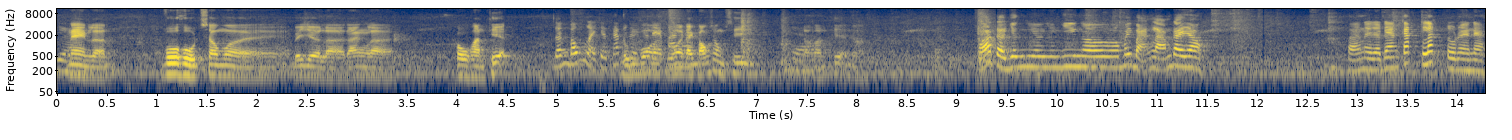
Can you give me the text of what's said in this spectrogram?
Dạ. này là vô hụt xong rồi bây giờ là đang là khâu hoàn thiện đánh bóng lại cho khách đúng rồi cho đẹp đúng rồi đánh bóng xong xi Dạ. là hoàn thiện rồi quá trời nhân, nhân, viên ờ, mấy bạn làm ở đây không bạn này là đang cắt lắc đồ này nè.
